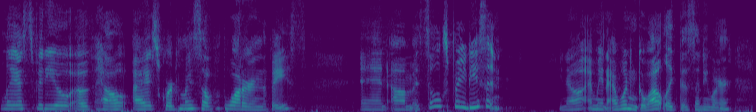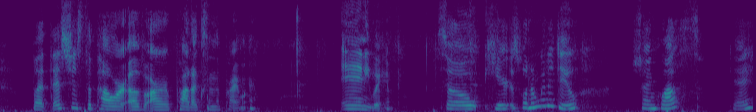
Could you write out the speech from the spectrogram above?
last video of how I squirted myself with water in the face. And um, it still looks pretty decent. You know, I mean, I wouldn't go out like this anywhere. But that's just the power of our products in the primer. Anyway, so here's what I'm going to do. Shine Cloths, okay?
